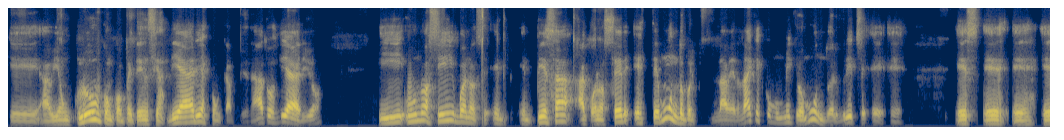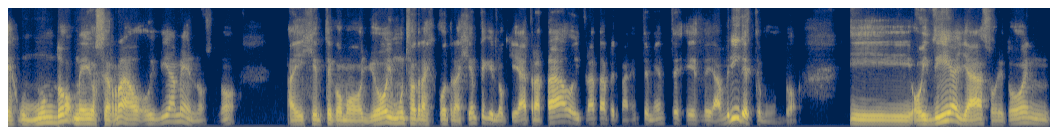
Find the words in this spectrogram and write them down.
que había un club con competencias diarias, con campeonatos diarios, y uno así, bueno, em, empieza a conocer este mundo, porque la verdad que es como un micromundo. El bridge eh, eh, es, es, es, un mundo medio cerrado, hoy día menos, ¿no? Hay gente como yo y mucha otra, otra gente que lo que ha tratado y trata permanentemente es de abrir este mundo. Y hoy día ya, sobre todo en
